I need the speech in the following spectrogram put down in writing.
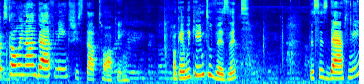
What's going on, Dafnie? She stopped talking. Okay, we came to visit. This is Dafnie.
